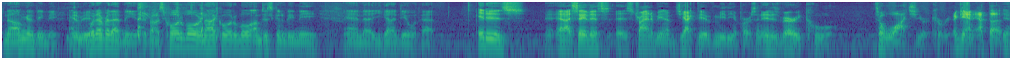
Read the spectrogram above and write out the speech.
No, I'm gonna be me. gonna Um, be- whatever that means. If I was quotable or not quotable, I'm just gonna be me, and uh, you got to deal with that. It is, and I say this as trying to be an objective media person. It is very cool to watch your career again at the. Yeah.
